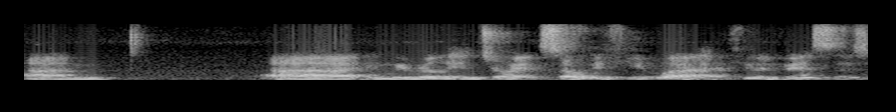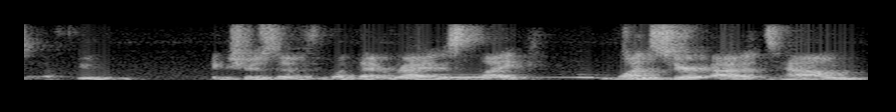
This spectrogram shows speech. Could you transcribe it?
um, uh, and we really enjoy it. So if you uh, if you advance this, a few pictures of what that ride is like. Once you're out of town,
